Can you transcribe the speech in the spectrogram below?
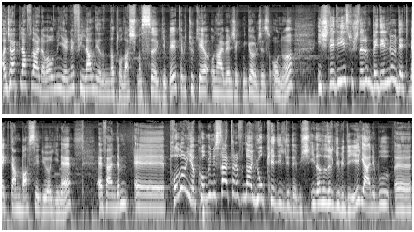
acayip laflar da var. Onun yerine Finlandiya'nın NATO'laşması gibi. Tabii Türkiye onay verecek mi göreceğiz onu işlediği suçların bedelini ödetmekten bahsediyor yine. Efendim e, Polonya komünistler tarafından yok edildi demiş. İnanılır gibi değil. Yani bu e,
